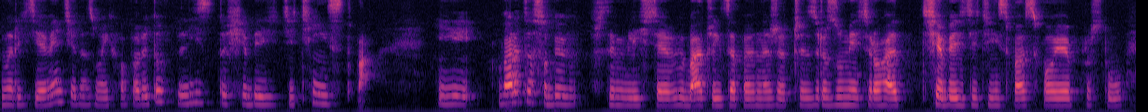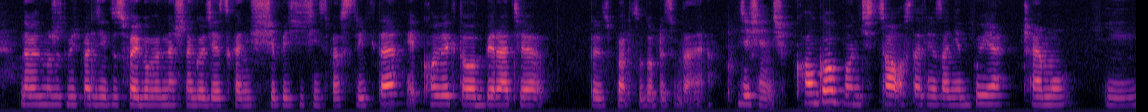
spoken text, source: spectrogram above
Numer 9. Jeden z moich faworytów. List do siebie z dzieciństwa. I warto sobie w tym liście wybaczyć za pewne rzeczy, zrozumieć trochę siebie z dzieciństwa, swoje po prostu, nawet może to być bardziej do swojego wewnętrznego dziecka niż siebie z dzieciństwa stricte. Jakkolwiek to odbieracie, to jest bardzo dobre zadanie. 10. Kogo bądź co ostatnio zaniedbuję, czemu i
